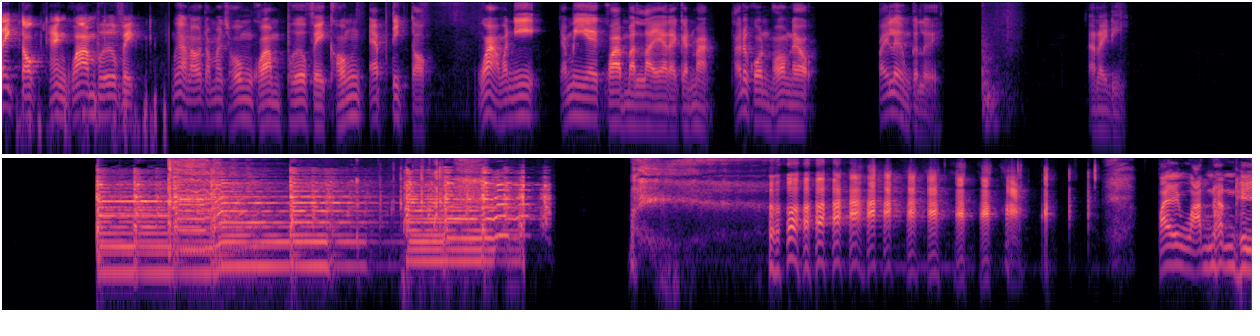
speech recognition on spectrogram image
TikTok แห่งความเพอร์เฟกเมื่อเราจะมาชมความเพอร์เฟกของแอป TikTok ว่าวันนี้จะมีความบรรลัยอะไรกันบ้างถ้าทุกคนพร้อมแล้ว ไปเริ่มกันเลย อะไรดีไปวันทันที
